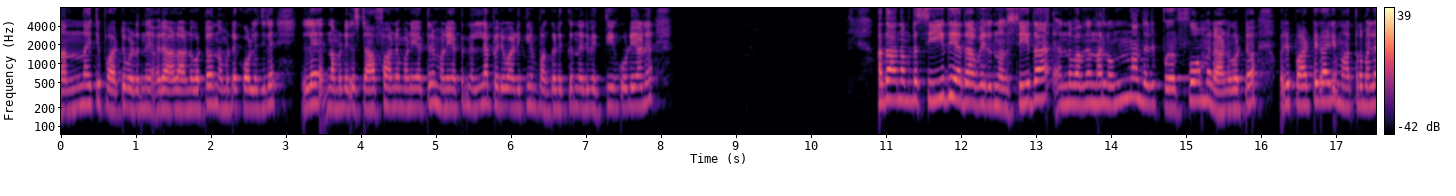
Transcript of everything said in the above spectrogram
നന്നായിട്ട് പാട്ട് പാടുന്ന ഒരാളാണ് കേട്ടോ. നമ്മുടെ കോളേജിലെ നമ്മുടെ ഒരു സ്റ്റാഫാണ് മണിയേട്ടൻ. മണിയേട്ടൻ എല്ലാ പരിപാടിക്കും പങ്കെടുക്കുന്ന ഒരു വ്യക്തിയും കൂടിയാണ്. അതാ നമ്മുടെ സീത അതാ വരുന്നത്. സീത എന്ന് പറഞ്ഞാൽ ഒന്നാമതൊരു പെർഫോമറാണ് കേട്ടോ. ഒരു പാട്ടുകാരി മാത്രമല്ല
